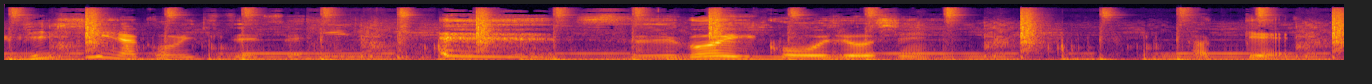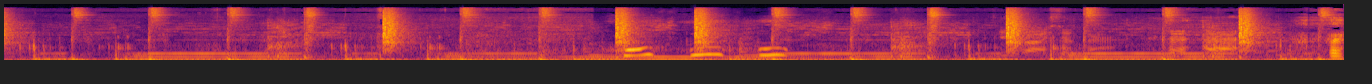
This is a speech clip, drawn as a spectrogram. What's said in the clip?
厳しいな小道先生。すごい向上心。かっけえ 本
